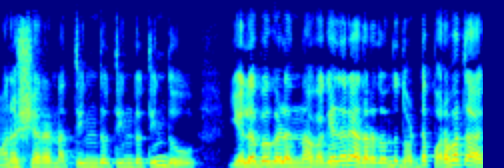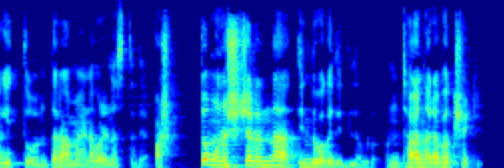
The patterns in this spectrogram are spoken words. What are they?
ಮನುಷ್ಯರನ್ನ ತಿಂದು ತಿಂದು ತಿಂದು ಎಲುಬುಗಳನ್ನ ಒಗೆದರೆ ಅದರದೊಂದು ದೊಡ್ಡ ಪರ್ವತ ಆಗಿತ್ತು ಅಂತ ರಾಮಾಯಣ ವರ್ಣಿಸ್ತದೆ. ಅಷ್ಟು ಮನುಷ್ಯರನ್ನ ತಿಂದು ಒಗೆದಿದ್ಲು ಅವಳು. ಅಂಥ ನರಭಕ್ಷಕಿ.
